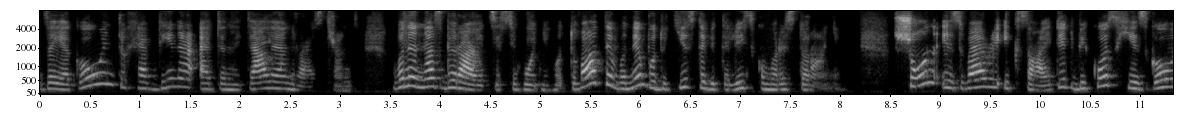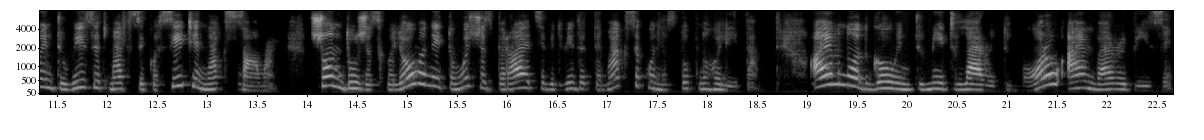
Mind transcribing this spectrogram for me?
They are going to have dinner at an Italian restaurant. Вони не збираються сьогодні готувати, вони будуть їсти в італійському ресторані. Sean is very excited because he is going to visit Mexico City next summer. Шон дуже схвильований, тому що збирається відвідати Мексику наступного літа. I am not going to meet Larry tomorrow, I am very busy.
